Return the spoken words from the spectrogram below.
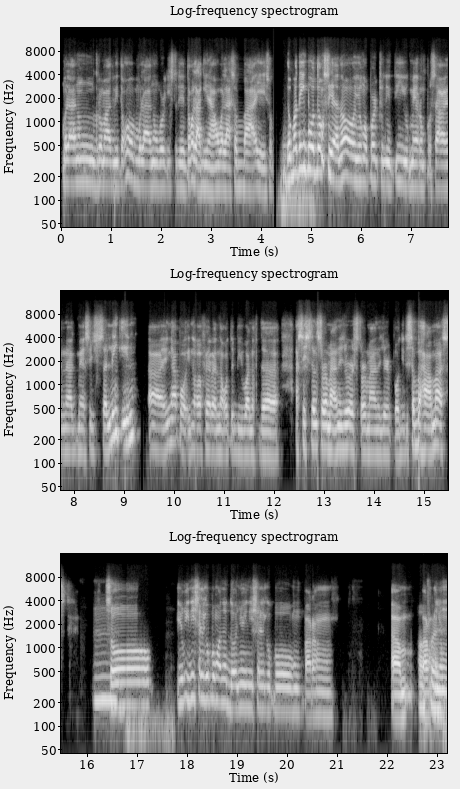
mula nung graduate ako, mula nung working student ako, lagi na ako wala sa bahay. So, dumating po itong si, ano, yung opportunity, meron po sa akin nag-message sa LinkedIn. Uh, yun nga po, in-offeran ako to be one of the assistant store manager or store manager po dito sa Bahamas. Mm. So, yung initial ko pong ano doon, yung initial ko pong parang Um, Offer. parang yung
